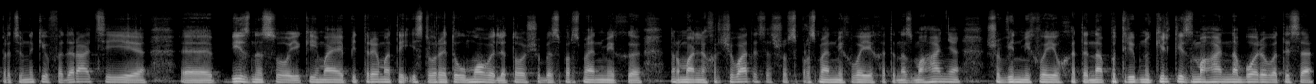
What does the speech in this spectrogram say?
працівників федерації, е, бізнесу, який має підтримати і створити умови для того, щоб спортсмен міг е, нормально харчуватися, щоб спортсмен міг виїхати на змагання, щоб він міг виїхати на потрібну кількість змагань, наборюватися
